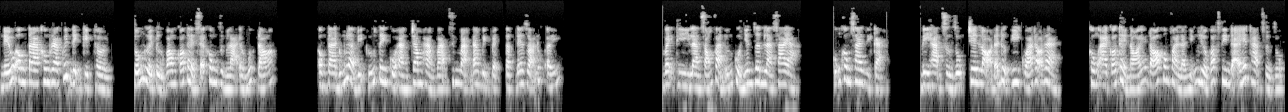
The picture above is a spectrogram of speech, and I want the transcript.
Nếu ông ta không ra quyết định kịp thời, số người tử vong có thể sẽ không dừng lại ở mức đó. Ông ta đúng là vị cứu tinh của hàng trăm hàng vạn sinh mạng đang bị bệnh tật đe dọa lúc ấy. Vậy thì làn sóng phản ứng của nhân dân là sai à? Cũng không sai gì cả. Vì hạn sử dụng trên lọ đã được ghi quá rõ ràng. Không ai có thể nói đó không phải là những liều vaccine đã hết hạn sử dụng.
